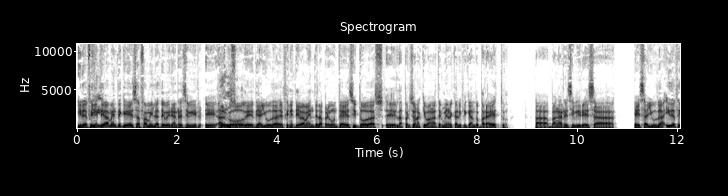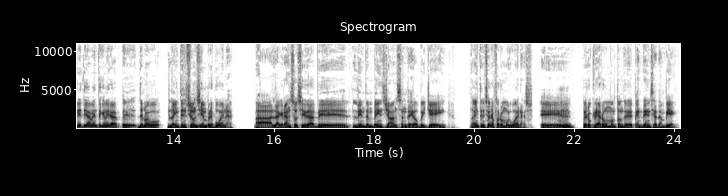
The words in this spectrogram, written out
Y definitivamente que esas familias deberían recibir eh, algo de, de ayuda, definitivamente. La pregunta es si todas eh, las personas que van a terminar calificando para esto ah, van a recibir esa, esa ayuda. Y definitivamente que, mira, eh, de nuevo, la intención Sí. siempre es buena. A la gran sociedad de Lyndon Baines Johnson, de LBJ, las intenciones fueron muy buenas, eh, Mm. pero crearon un montón de dependencia también.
